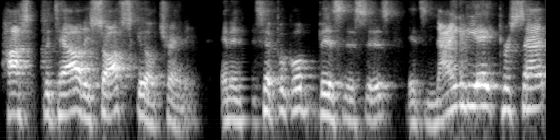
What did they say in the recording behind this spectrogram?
hospitality, soft skill training. And in typical businesses, it's 98%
